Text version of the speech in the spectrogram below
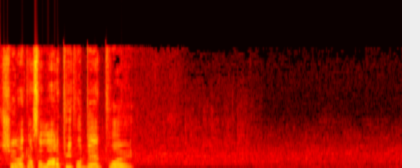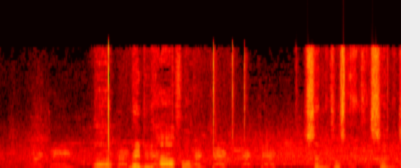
Shit, I guess a lot of people did play. Nineteen. Uh, maybe half of them. Simmons, let's Simmons.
